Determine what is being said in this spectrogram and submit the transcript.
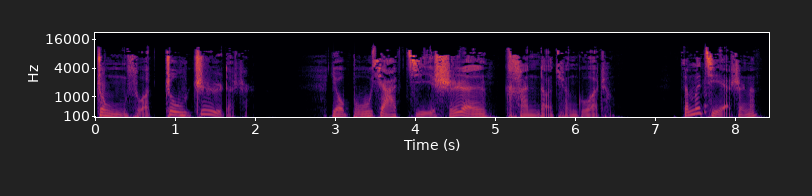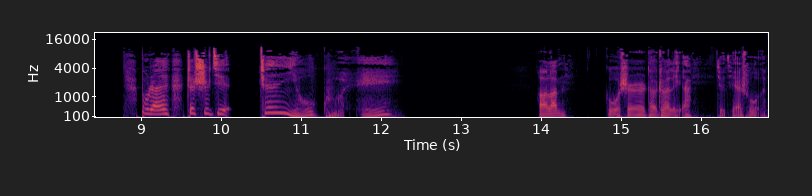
众所周知的事儿，有不下几十人看到全过程，怎么解释呢？不然这世界真有鬼？好了，故事到这里啊就结束了，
